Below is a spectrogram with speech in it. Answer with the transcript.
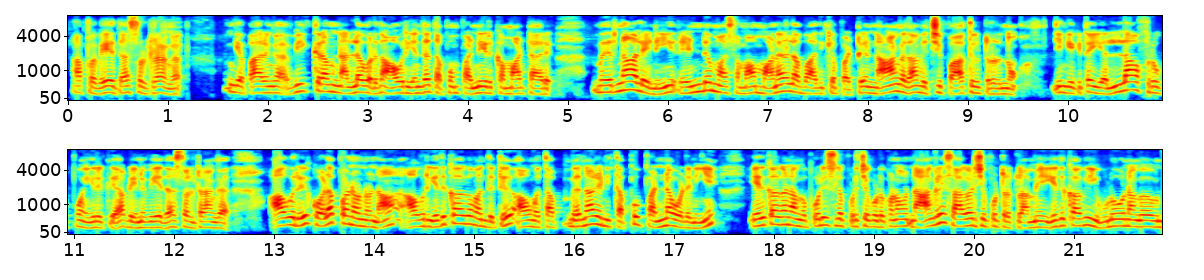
அப்போ வேதா சொல்கிறாங்க இங்கே பாருங்கள் விக்ரம் நல்லவர் தான். அவர் எந்த தப்பும் பண்ணியிருக்க மாட்டார். மிர்னாலினி ரெண்டு மாதமாக மனநல பாதிக்கப்பட்டு நாங்கள் தான் வச்சு பார்த்துக்கிட்டு இருந்தோம். எங்ககிட்ட எல்லா ப்ரூஃபும் இருக்குது அப்படின்னு வேதா சொல்கிறாங்க அவர் கொலை பண்ணணுன்னா அவர் எதுக்காக வந்துட்டு அவங்க தப் மிர்னாலினி தப்பு பண்ண உடனேயே எதுக்காக நாங்கள் போலீஸில் பிடிச்சி கொடுக்கணும்? நாங்களே சாகடிச்சு போட்டிருக்கலாமே. எதுக்காக இவ்வளோ நாங்கள்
